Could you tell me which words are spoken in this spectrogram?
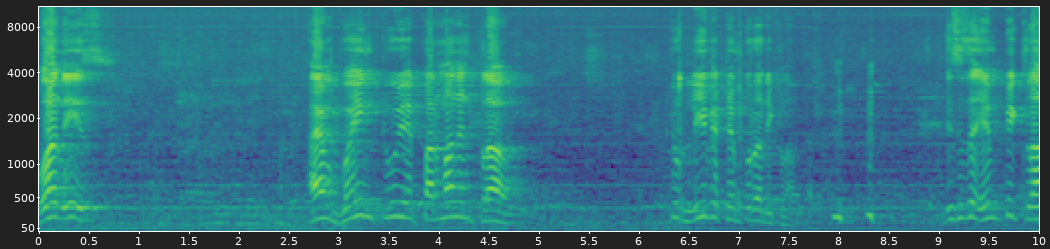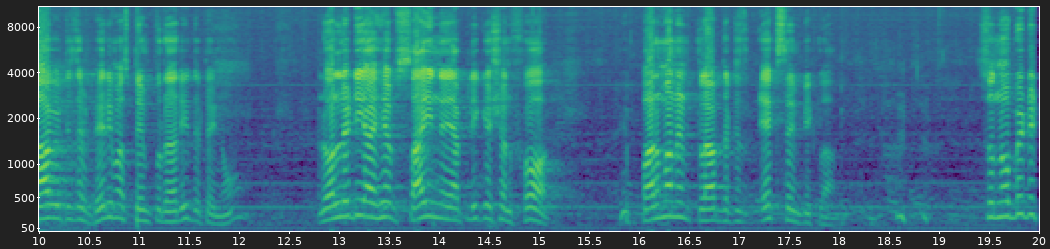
One is, I am going to a permanent club to leave a temporary club. this is a MP club, it is a very much temporary that I know. And already I have signed an application for a permanent club that is ex-MP club. so nobody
